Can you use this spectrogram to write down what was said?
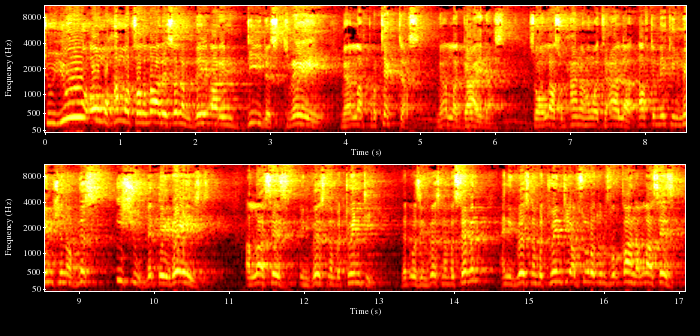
To you, O Muhammad they are indeed astray. May Allah protect us. May Allah guide us. So Allah subhanahu wa ta'ala, after making mention of this issue that they raised, Allah says in verse number 20, that was in verse number 7, and in verse number 20 of Surah Al-Furqan, Allah says,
